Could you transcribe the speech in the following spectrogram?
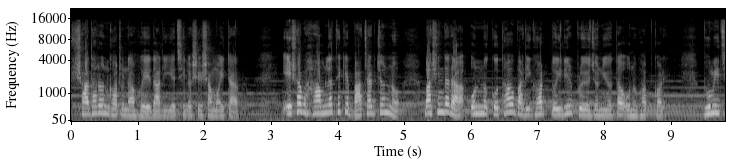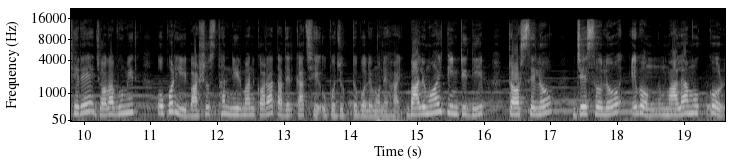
সাধারণ ঘটনা হয়ে দাঁড়িয়েছিল সে সময়টা। এসব হামলা থেকে বাঁচার জন্য বাসিন্দারা অন্য কোথাও বাড়িঘর তৈরির প্রয়োজনীয়তা অনুভব করে। ভূমি ছেড়ে জলাভূমির ওপরই বাসস্থান নির্মাণ করা তাদের কাছে উপযুক্ত বলে মনে হয়। বালুময় তিনটি দ্বীপ, টর্সেলো জেসোলো এবং মালামুক্কোর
